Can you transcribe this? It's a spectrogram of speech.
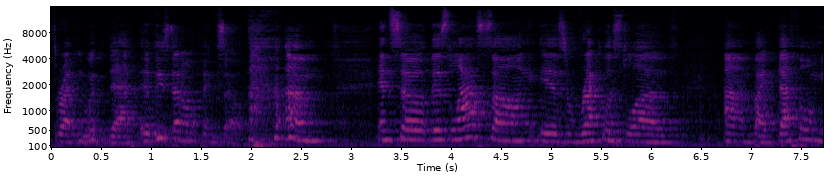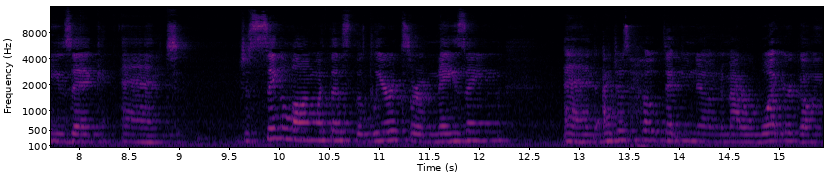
threatened with death. At least I don't think so. um, and so this last song is Reckless Love um, by Bethel Music. And just sing along with us. The lyrics are amazing. And I just hope that you know, no matter what you're going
